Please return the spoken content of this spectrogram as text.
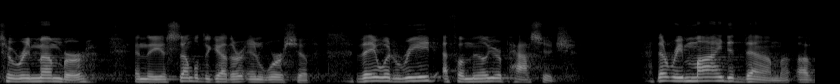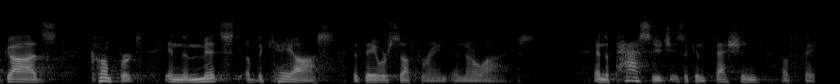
to remember and they assembled together in worship, they would read a familiar passage that reminded them of God's comfort in the midst of the chaos that they were suffering in their lives. And the passage is a confession of faith.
